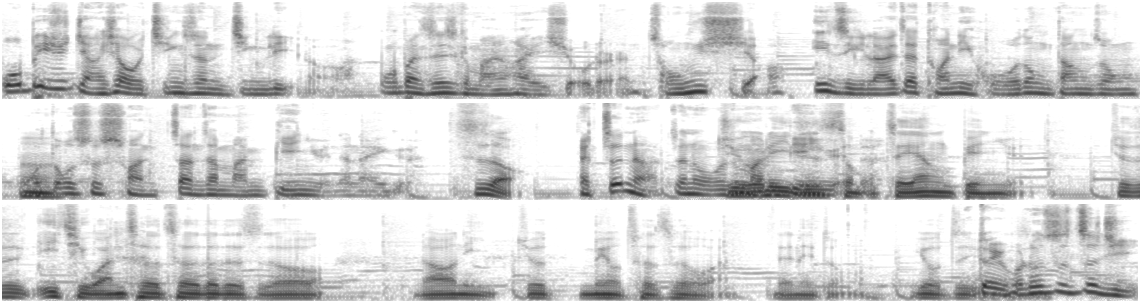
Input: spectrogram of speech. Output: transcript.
我必须讲一下我亲身的经历了。我本身是个蛮害羞的人，从小一直以来在团体活动当中，我都是算站在蛮边缘的那一个。是哦，哎，真的，真的，我是蛮边缘的。举个例子，什么怎样边缘？就是一起玩车车的的时候，然后你就没有车车玩的那种幼稚园。对，我都是自己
